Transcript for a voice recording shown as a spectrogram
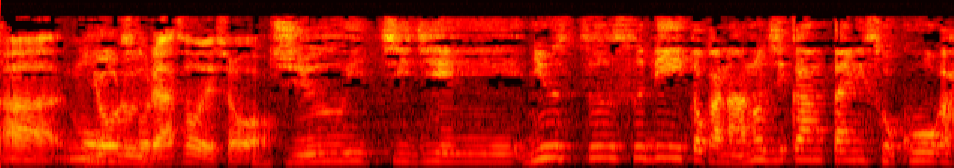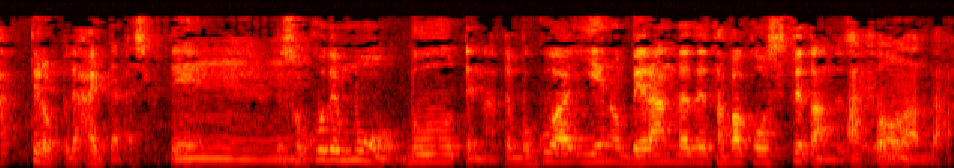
ああ、もう、夜そりゃそうでしょ11時、ニュース23とかのあの時間帯に速報がテロップで入ったらしくう。て、そこでもうブーってなって、僕は家のベランダでタバコを吸ってたんですあ、けど、そうなんだ。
